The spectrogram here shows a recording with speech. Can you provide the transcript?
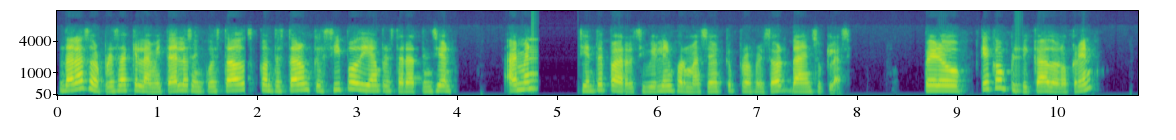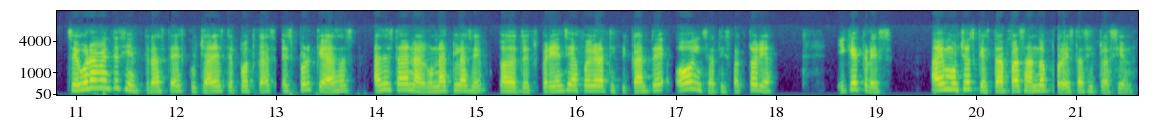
Da la sorpresa que la mitad de los encuestados contestaron que sí podían prestar atención, al menos suficiente para recibir la información que el profesor da en su clase. Pero, qué complicado, ¿no creen? Seguramente si entraste a escuchar este podcast es porque has, estado en alguna clase donde tu experiencia fue gratificante o insatisfactoria. ¿Y qué crees? Hay muchos que están pasando por esta situación.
